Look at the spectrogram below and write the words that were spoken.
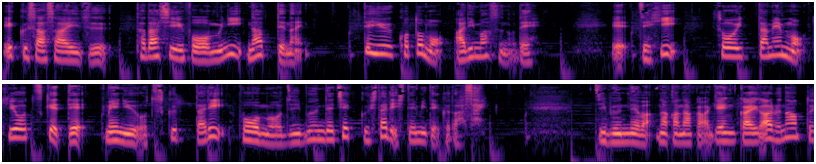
エクササイズ正しいフォームになってないっていうこともありますのでえぜひそういった面も気をつけてメニューを作ったりフォームを自分でチェックしたりしてみてください自分ではなかなか限界があるなと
